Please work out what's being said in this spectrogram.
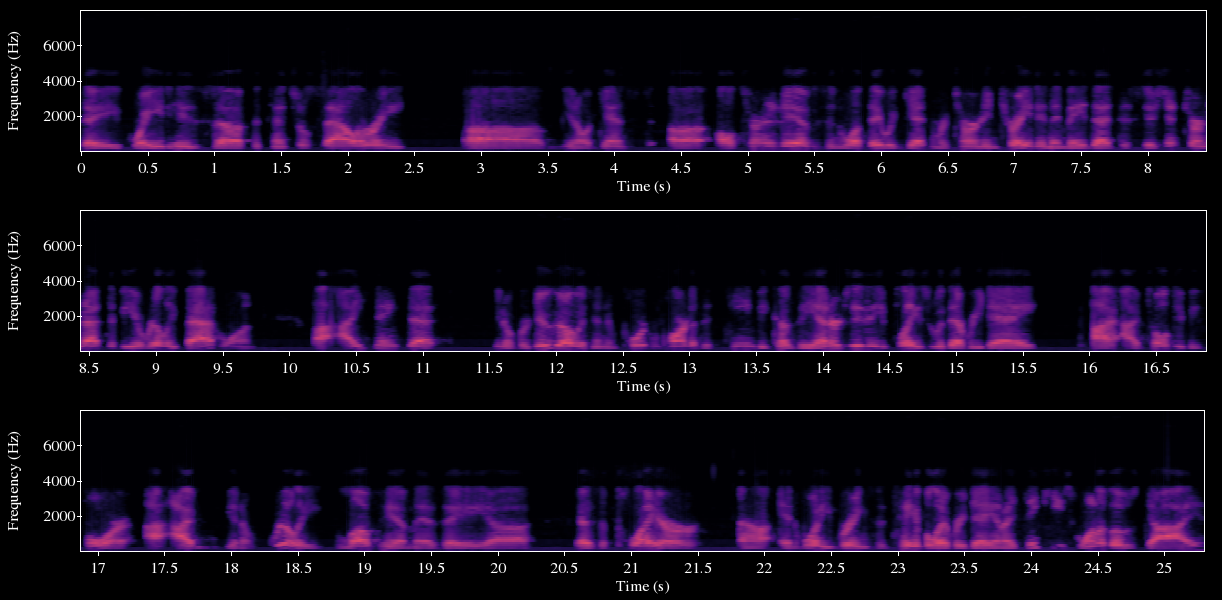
they weighed his uh, potential salary, uh, you know, against uh, alternatives and what they would get in return in trade, and they made that decision. Turned out to be a really bad one. Uh, I think that you know, Verdugo is an important part of the team because the energy that he plays with every day. I, I told you before, I, I you know really love him as a uh, as a player uh, and what he brings to the table every day. And I think he's one of those guys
